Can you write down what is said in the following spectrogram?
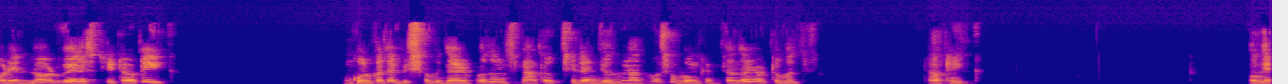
করেন লর্ড ওয়েলেসলি এটাও ঠিক। কলকাতা বিশ্ববিদ্যালয়ের প্রথম স্নাতক ছিলেন যদুনাথ বসু, বঙ্কিমচন্দ্র চট্টোপাধ্যায়। এটাও ঠিক। ওকে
